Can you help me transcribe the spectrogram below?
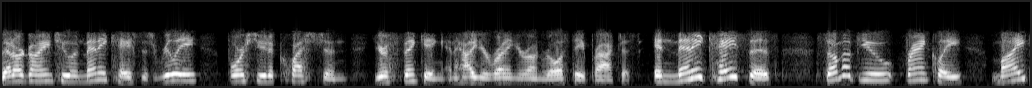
that are going to, in many cases, really force you to question your thinking and how you're running your own real estate practice. In many cases, some of you, frankly, might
